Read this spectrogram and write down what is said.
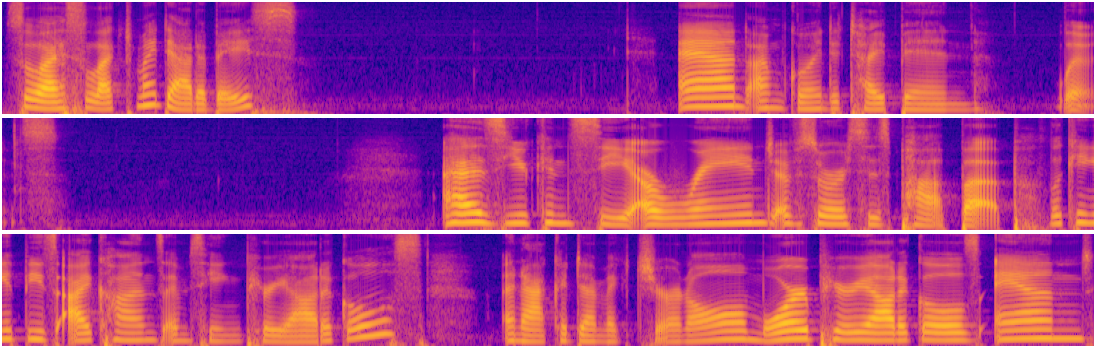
So I select my database and I'm going to type in loons. As you can see, a range of sources pop up. Looking at these icons, I'm seeing periodicals, an academic journal, more periodicals, and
